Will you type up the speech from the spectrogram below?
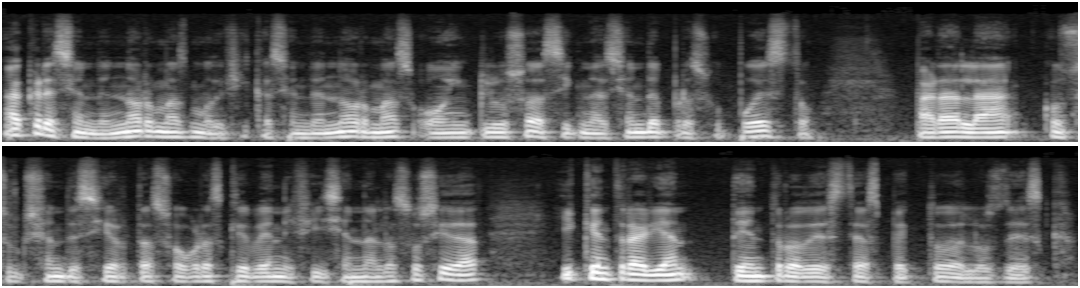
a creación de normas, modificación de normas o incluso asignación de presupuesto para la construcción de ciertas obras que benefician a la sociedad y que entrarían dentro de este aspecto de los DESCA.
